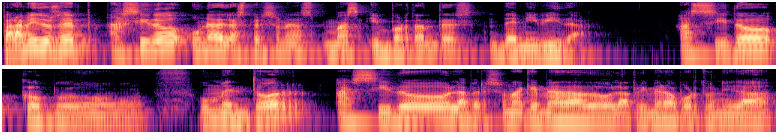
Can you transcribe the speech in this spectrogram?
Para mí Josep ha sido una de las personas más importantes de mi vida ha sido como un mentor, ha sido la persona que me ha dado la primera oportunidad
